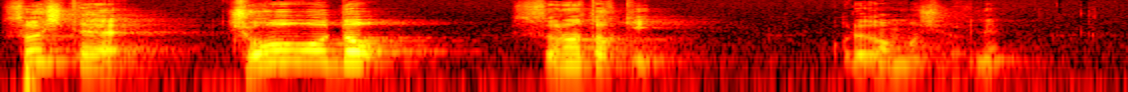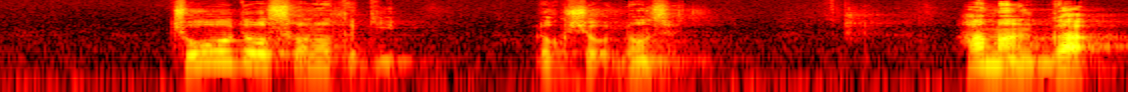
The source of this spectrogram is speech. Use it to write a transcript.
そしてちょうどその時これが面白いね。ちょうどその時6章4節。ハマンが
